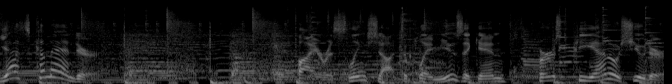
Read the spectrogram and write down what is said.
Yes, Commander. Fire a slingshot to play music in First Piano Shooter.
